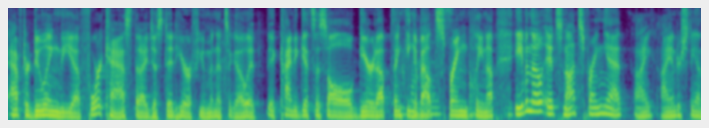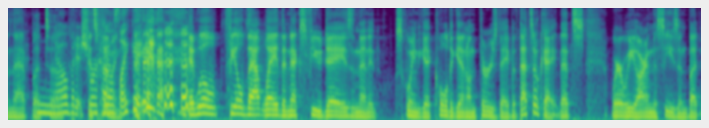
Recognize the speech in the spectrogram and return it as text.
after doing the uh, forecast that I just did here a few minutes ago, it, it kind of gets us all geared up thinking about spring cleanup. Even though it's not spring yet, I, I understand that, but uh, no, but it sure feels coming. like it. it will feel that way the next few days, and then it's going to get cold again on Thursday. But that's okay. That's where we are in the season. But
